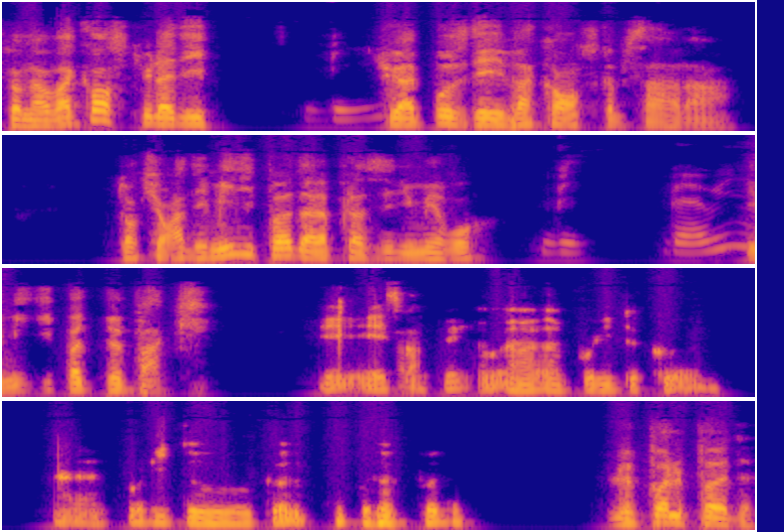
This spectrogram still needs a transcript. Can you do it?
Puisqu'on est en vacances, tu l'as dit. Tu imposes des vacances comme ça, là. Donc il y aura des mini-pods à la place des numéros. Bah oui. Des mini-pods de Pâques. Et est-ce qu'on fait un, un politocode, Le Pol Pod.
